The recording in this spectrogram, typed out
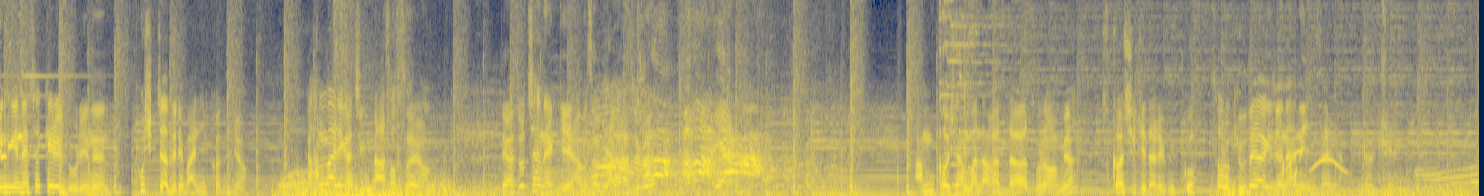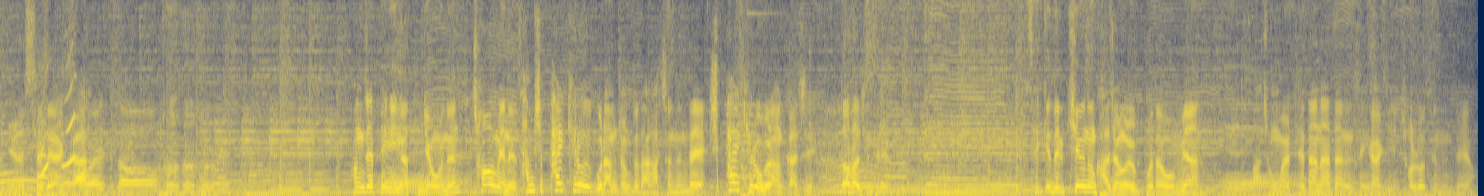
펭귄의 새끼를 노리는 포식자들이 많이 있거든요. 그러니까 한 마리가 지금 나섰어요. 내가 쫓아낼게 하면서 가가지고 암컷이 한 번 나갔다가 돌아오면 수컷이 기다리고 있고 서로 교대하기 전에 하는 인사예요. 이렇게. 안녕하세요. 교대할까? 황제 펭귄 같은 경우는 처음에는 38kg 정도 나갔었는데 18kg까지 떨어진대요. 새끼들 키우는 과정을 보다 보면 아, 정말 대단하다는 생각이 절로 드는데요.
